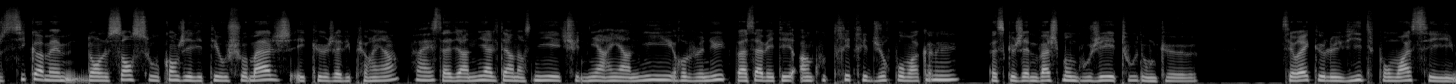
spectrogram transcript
si quand même, dans le sens où quand j'ai été au chômage et que j'avais plus rien, Ouais. c'est-à-dire ni alternance, ni études, ni rien, ni revenu, bah, ça avait été un coup très très dur pour moi quand même Mhm. parce que j'aime vachement bouger et tout. Donc, euh, c'est vrai que le vide, pour moi, c'est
